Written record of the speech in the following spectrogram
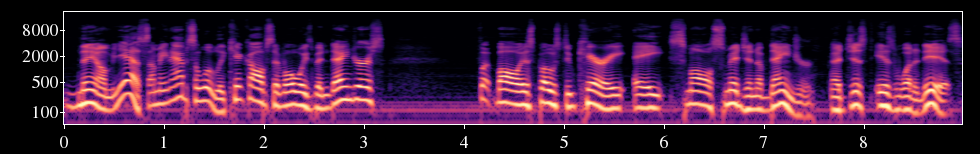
them. Yes, I mean, absolutely. Kickoffs have always been dangerous. Football is supposed to carry a small smidgen of danger. That just is what it is.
